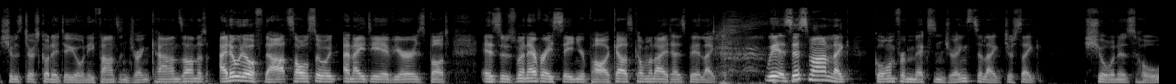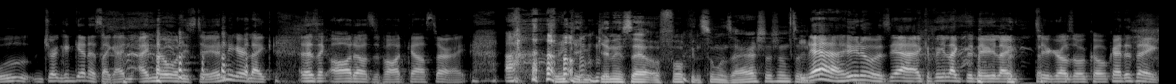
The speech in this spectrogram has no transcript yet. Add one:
she was just going to do OnlyFans and drink cans on it. I don't know if that's also an idea of yours, but it was whenever I seen your podcast coming out, has been like, wait, is this man like going from mixing drinks to like just like showing his whole drinking Guinness. Like I, I know what he's doing here. Like and I was like, oh no, it's a podcast. All right, Drinking um, Guinness out of fucking someone's arse or something. yeah, who knows? Yeah, it could be like the new like two girls one cup kind of thing.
